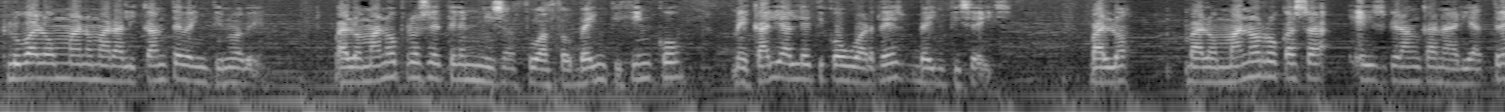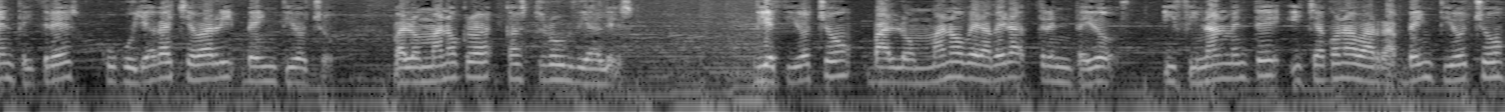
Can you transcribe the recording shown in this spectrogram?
Club Balonmano Mar Alicante 29, Balonmano Proseten Nisazuazo 25, Mecali Atlético Guardés 26, Balo- Balonmano Rocasa Ex Gran Canaria 33, Cucuyaga Echevarri 28, Balonmano Castro Urdiales 18, Balonmano Vera Vera 32 y finalmente Ichaco Navarra 28,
